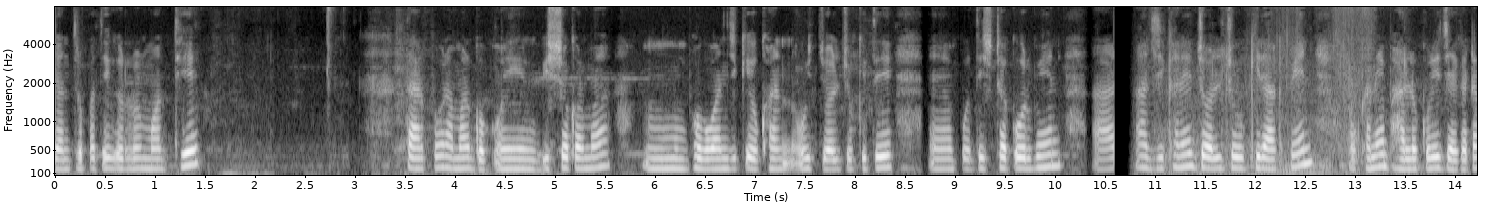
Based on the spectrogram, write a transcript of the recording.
যন্ত্রপাতিগুলোর মধ্যে তারপর আমার ওই বিশ্বকর্মা ভগবানজিকে ওখান, ওই জলচৌকিতে প্রতিষ্ঠা করবেন। আর আর যেখানে জল চৌকি রাখবেন, ওখানে ভালো করে জায়গাটা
